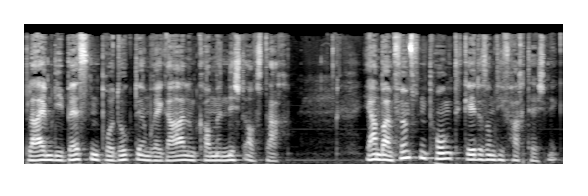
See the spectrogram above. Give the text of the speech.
bleiben die besten Produkte im Regal und kommen nicht aufs Dach. Ja, und beim fünften Punkt geht es um die Fachtechnik.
